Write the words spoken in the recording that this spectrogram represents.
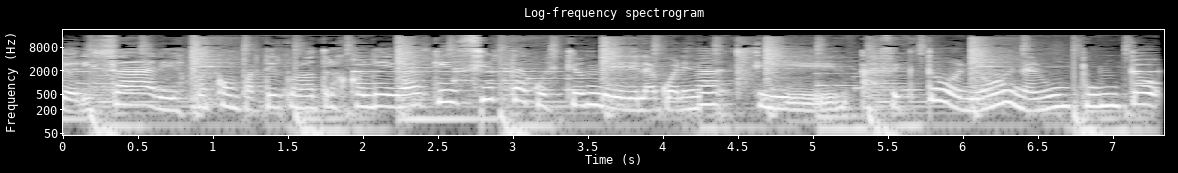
teorizar y después compartir con otros colegas, que cierta cuestión de, la cuarentena eh, afectó, ¿no? En algún punto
